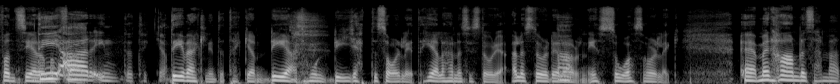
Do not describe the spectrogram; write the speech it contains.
fantiserar Det är inte ett tecken. det är verkligen inte ett tecken. Det är att hon, det är jättesorgligt. Hela hennes historia, eller stora delar Ja. av den är så sorglig. Eh, men han blir så här,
